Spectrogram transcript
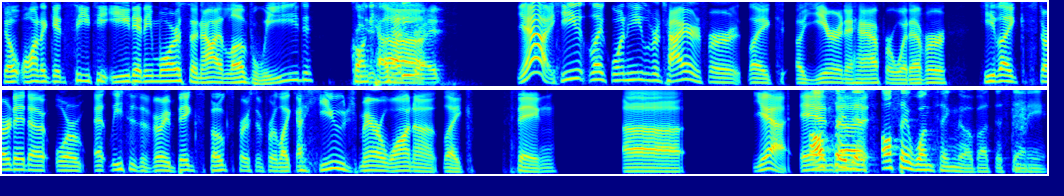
don't want to get CTE'd anymore, so now I love weed. Gronkowski. Uh, right. Yeah, he like when he retired for like a year and a half or whatever, he like started a or at least is a very big spokesperson for like a huge marijuana like thing. Uh yeah, and, I'll say uh, this. I'll say one thing though about this, Danny.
